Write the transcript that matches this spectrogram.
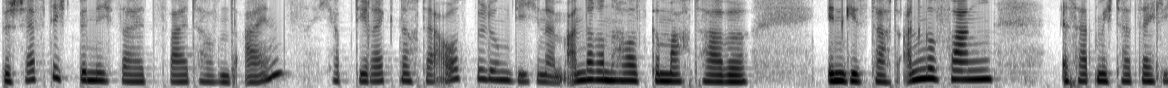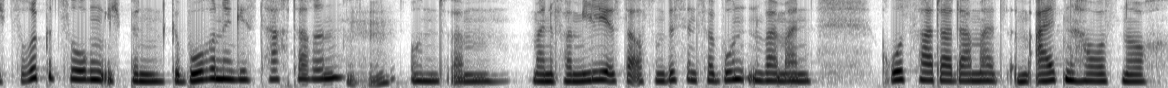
Beschäftigt bin ich seit 2001. Ich habe direkt nach der Ausbildung, die ich in einem anderen Haus gemacht habe, in Geesthacht angefangen. Es hat mich tatsächlich zurückgezogen. Ich bin geborene Geestachterin mhm. und ähm, meine Familie ist da auch so ein bisschen verbunden, weil mein Großvater damals im alten Haus noch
